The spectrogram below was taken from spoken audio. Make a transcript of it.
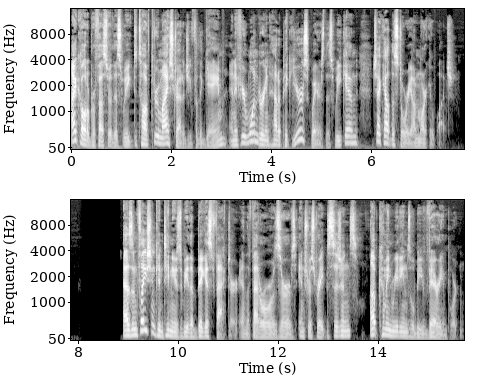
I called a professor this week to talk through my strategy for the game, and if you're wondering how to pick your squares this weekend, check out the story on MarketWatch. As inflation continues to be the biggest factor in the Federal Reserve's interest rate decisions, upcoming readings will be very important.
